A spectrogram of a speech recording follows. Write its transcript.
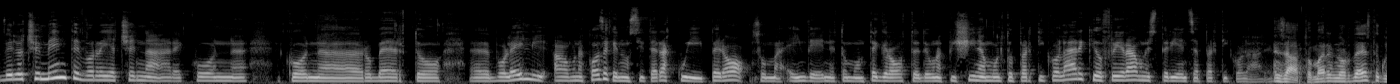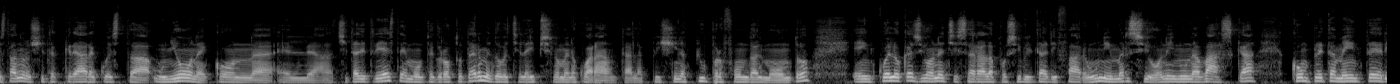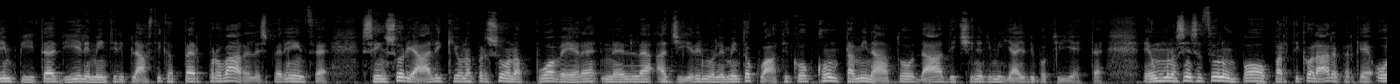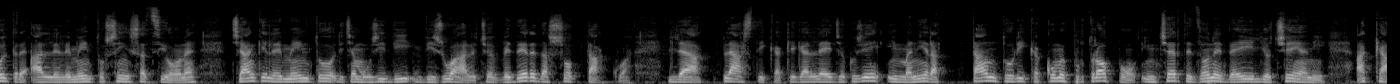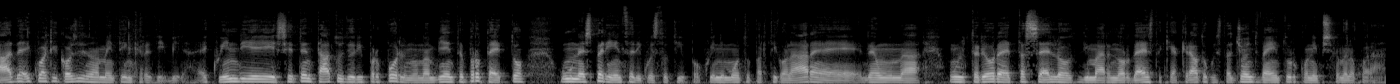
Velocemente vorrei accennare con, con uh, Roberto uh, Bolelli a una cosa che non si terrà qui, però insomma è in Veneto, Montegrotto ed è una piscina molto particolare che offrirà un'esperienza particolare. Esatto, Mare Nord-Est quest'anno è riuscito a creare questa unione con uh, la città di Trieste e Montegrotto Terme dove c'è la Y-40, la piscina più profonda al mondo e in quell'occasione ci sarà la possibilità di fare un'immersione in una vasca completamente riempita di elementi di plastica per provare le esperienze sensoriali che una persona può avere nell'agire in un elemento acquatico contaminato da decine di migliaia di bottigliette. È una sensazione un po' particolare perché oltre all'elemento sensazione c'è anche l'elemento, diciamo così, di visuale, cioè vedere da sott'acqua la plastica che galleggia così in maniera tanto ricca come purtroppo in certe zone degli oceani accade è qualcosa di veramente incredibile e quindi si è tentato di riproporre in un ambiente protetto un'esperienza di questo tipo, quindi molto particolare ed è una, un ulteriore tassello di Mare Nord-Est che ha creato questa joint venture con Y-40.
